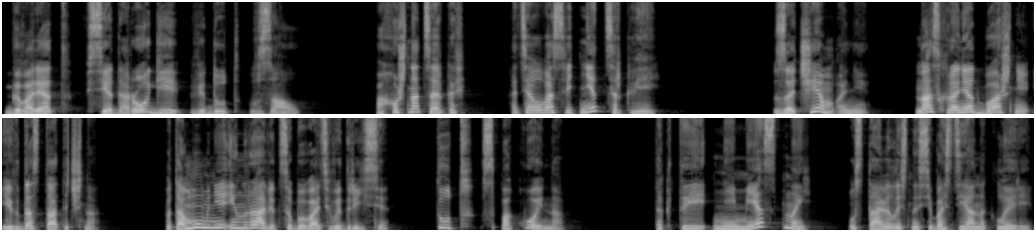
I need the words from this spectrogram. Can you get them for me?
Говорят, все дороги ведут в зал. Похож на церковь, хотя у вас ведь нет церквей. Зачем они? Нас хранят башни, их достаточно. Потому мне и нравится бывать в Идрисе. Тут спокойно». «Так ты не местный?» — уставилась на Себастьяна Клэри.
